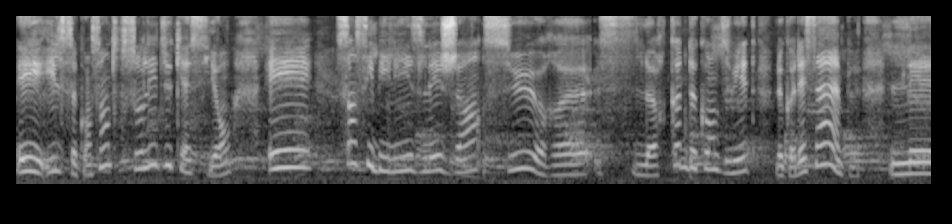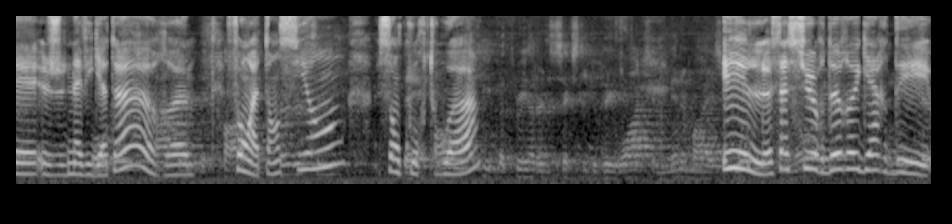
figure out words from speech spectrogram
et ils se concentrent sur l'éducation et sensibilisent les gens sur euh, leur code de conduite. Le code est simple. Les navigateurs euh, font attention, sont courtois ils s'assurent de regarder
